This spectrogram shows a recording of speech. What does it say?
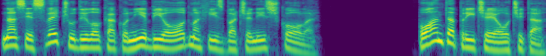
nas je sve čudilo kako nije bio odmah izbačen iz škole. Poanta priče je očita,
